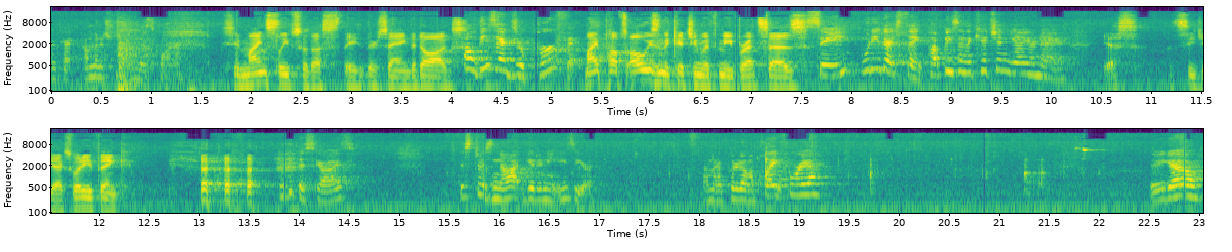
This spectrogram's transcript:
Okay, I'm gonna straighten this corner. See, mine sleeps with us. They, they're saying the dogs. Oh, these eggs are perfect. My pup's always in the kitchen with me. Brett says. See? What do you guys think? Puppies in the kitchen, yay or nay? Yes. Let's see, Jax. What do you think? Look at this, guys. This does not get any easier. I'm gonna put it on the plate for you. There you go.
